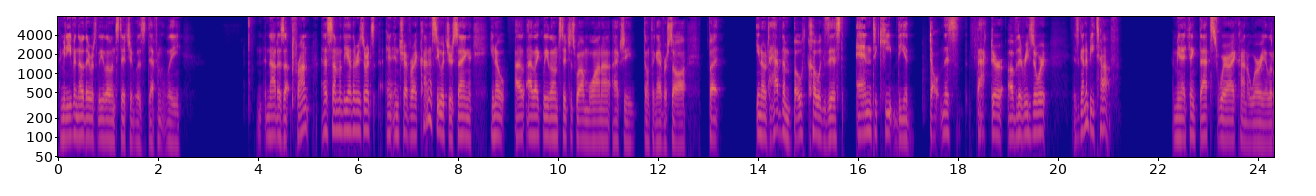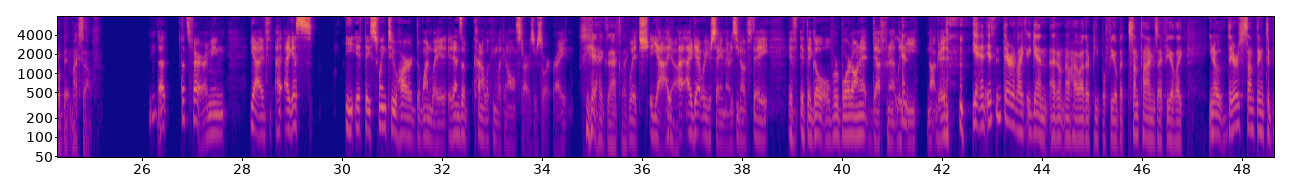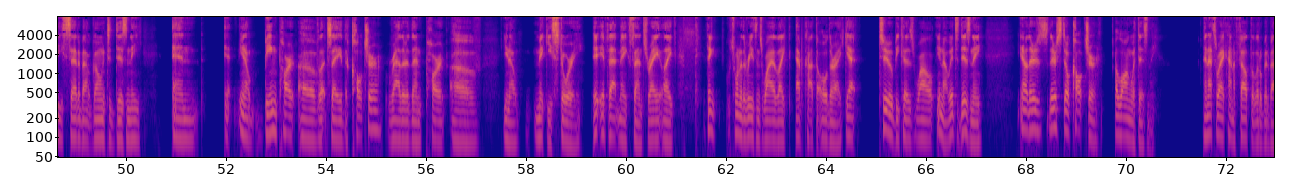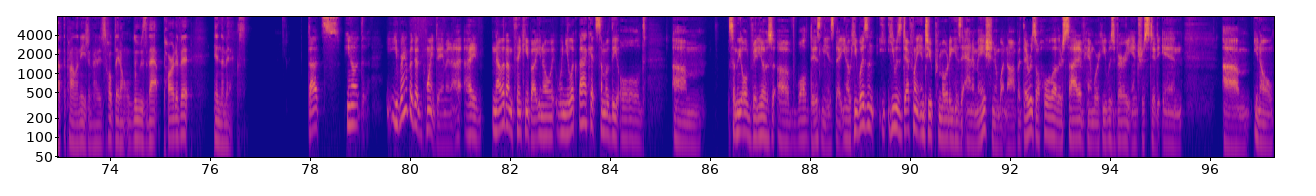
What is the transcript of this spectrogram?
I mean, even though there was Lilo and Stitch, it was definitely not as upfront as some of the other resorts. And, and Trevor, I kind of see what you're saying. You know, I, I like Lilo and Stitch as well. Moana, I actually don't think I ever saw, but you know, to have them both coexist and to keep the adultness factor of the resort is going to be tough. I mean, I think that's where I kind of worry a little bit myself. That that's fair. I mean, yeah, if, I, I guess if they swing too hard the one way, it ends up kind of looking like an all stars resort, right? Yeah, exactly. Which, yeah, I, Yeah. I, I get what you're saying. There is, you know, if they if if they go overboard on it, definitely not good. Yeah, and isn't there like again, I don't know how other people feel, but sometimes I feel like, you know, there's something to be said about going to Disney and it, you know, being part of let's say the culture rather than part of, you know, Mickey's story. If that makes sense, right? Like I think it's one of the reasons why I like Epcot the older I get too because while, you know, it's Disney, you know, there's there's still culture along with Disney. And that's why I kind of felt a little bit about the Polynesian. I just hope they don't lose that part of it in the mix. That's you know, th- you bring up a good point, Damon. I, I now that I'm thinking about, you know, when you look back at some of the old, um, some of the old videos of Walt Disney, is that you know he wasn't he, he was definitely into promoting his animation and whatnot, but there was a whole other side of him where he was very interested in, um, you know,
